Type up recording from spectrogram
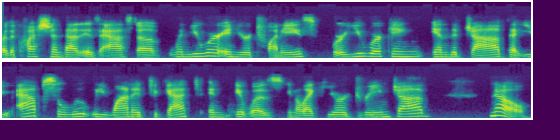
or the question that is asked of when you were in your 20s were you working in the job that you absolutely wanted to get and it was you know like your dream job no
